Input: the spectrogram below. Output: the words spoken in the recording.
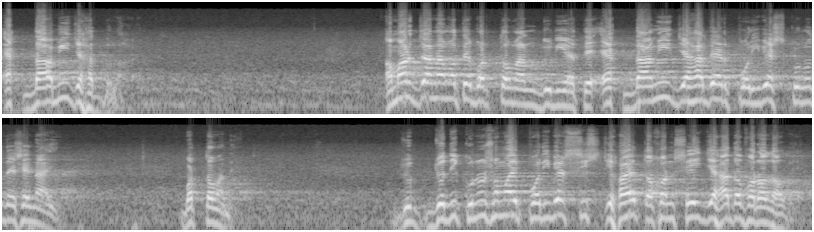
একদামি জাহাদ বলা হয়। আমার জানা মতে বর্তমান দুনিয়াতে একদামি জেহাদের পরিবেশ কোনো দেশে নাই, বর্তমানে। যদি কোনো সময় পরিবেশ সৃষ্টি হয়, তখন সেই জেহাদও ফরজ হবে।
